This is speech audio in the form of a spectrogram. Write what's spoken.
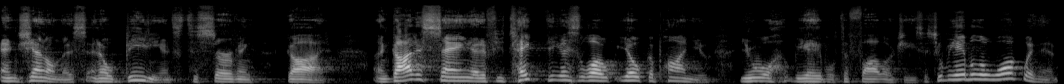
and gentleness and obedience to serving God. And God is saying that if you take his yoke upon you, you will be able to follow Jesus. You'll be able to walk with him,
